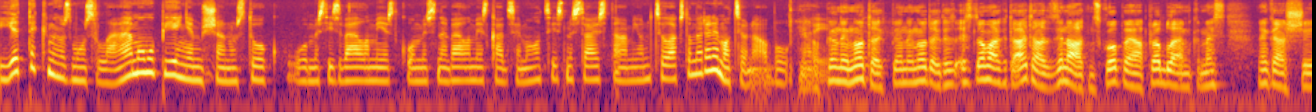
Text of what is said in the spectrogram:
ietekmi uz mūsu lēmumu pieņemšanu, uz to, ko mēs izvēlamies, ko mēs nevēlamies, kādas emocijas mēs saistām. Jo nu, cilvēks tomēr ir emocionāli būtne. Jā, pilnīgi noteikti. Pilnīgi noteikti. Es, es domāju, ka tā ir tāda zinātnes kopējā problēma, ka mēs vienkārši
